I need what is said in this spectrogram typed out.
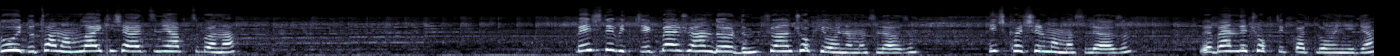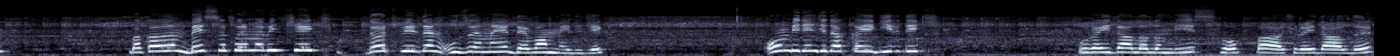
Duydu tamam. Like işaretini yaptı bana. 5'te bitecek. Ben şu an 4'üm. Şu an çok iyi oynaması lazım. Hiç kaçırmaması lazım. Ve ben de çok dikkatli oynayacağım. Bakalım 5-0 mı bitecek? 4-1'den uzamaya devam mı edecek? 11. dakikaya girdik. Burayı da alalım biz. Hoppa şurayı da aldık.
